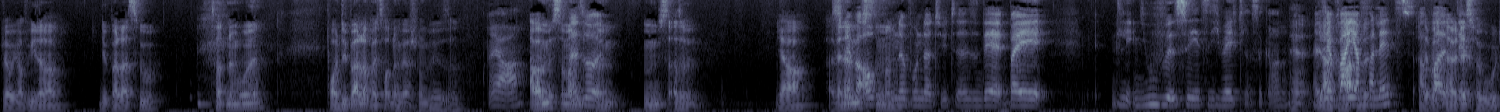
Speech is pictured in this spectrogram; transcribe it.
glaube ich, auch wieder Dybala zu Tottenham holen. Boah, Dybala bei Tottenham wäre schon böse. Ja. Aber müsste man, Also- ähm, müsste, also, ja, Das wenn dann aber auch müsste man, eine Wundertüte. Also der bei Juve ist ja jetzt nicht Weltklasse gerade. ja, Also er war ja aber- verletzt, der aber war, der, der, das war gut.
